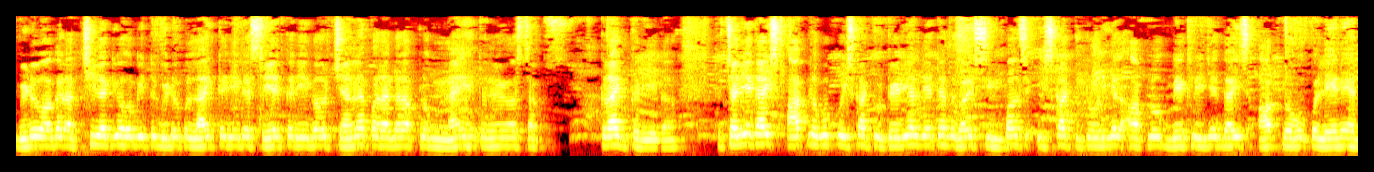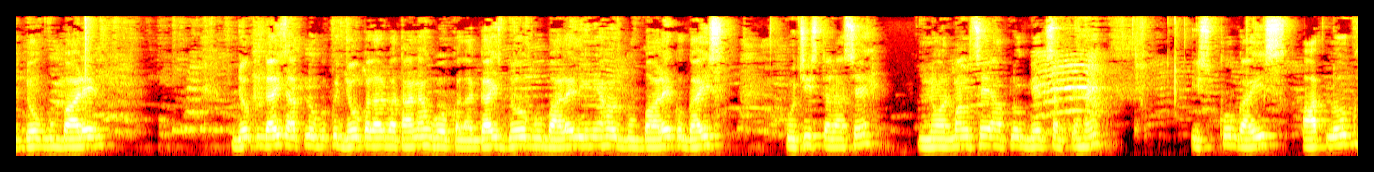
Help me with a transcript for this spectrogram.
वीडियो अगर अच्छी लगी होगी तो वीडियो को लाइक करिएगा, शेयर करिएगा और चैनल पर अगर आप लोग नए हैं तो सब्सक्राइब करिएगा। तो चलिए गाइस आप लोगों को इसका ट्यूटोरियल देते हैं। तो गाइस सिंपल से इसका ट्यूटोरियल आप लोग देख लीजिए। गाइस आप लोगों को लेने हैं दो गुब्बारे। जो कि गाइस आप लोगों को जो कलर बताना है वो कलर गाइस दो गुब्बारे लेने हैं और गुब्बारे को गाइस कुछ इस तरह से नॉर्मल से आप लोग देख सकते हैं। इसको गाइस आप लोग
